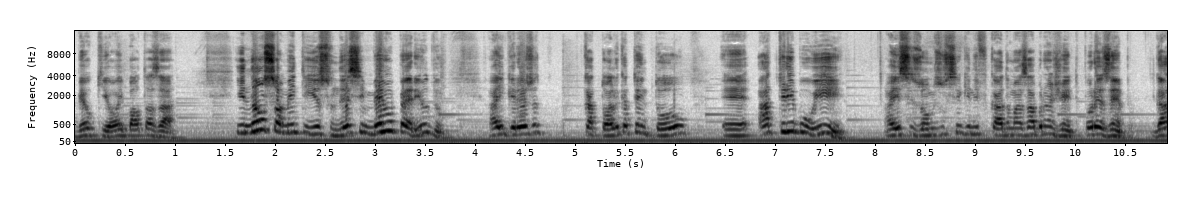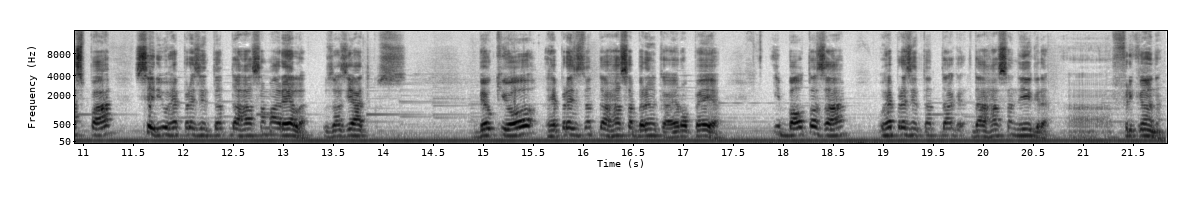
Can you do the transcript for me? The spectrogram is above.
Belchior e Baltazar. E não somente isso, nesse mesmo período, a Igreja Católica tentou é, atribuir a esses homens um significado mais abrangente. Por exemplo, Gaspar seria o representante da raça amarela, os asiáticos. Belchior, representante da raça branca, a europeia. E Baltazar, o representante da, da raça negra, africana.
